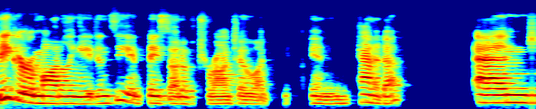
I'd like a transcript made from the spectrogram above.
bigger modeling agency based out of toronto in canada. And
